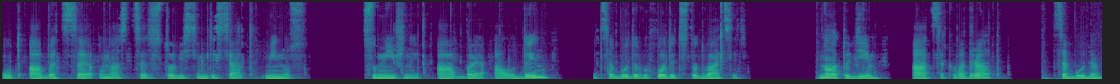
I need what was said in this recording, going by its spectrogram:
кут АБЦ у нас це 180 мінус суміжний АБА1, і це буде виходить 120. Ну, а тоді А це квадрат, це буде.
